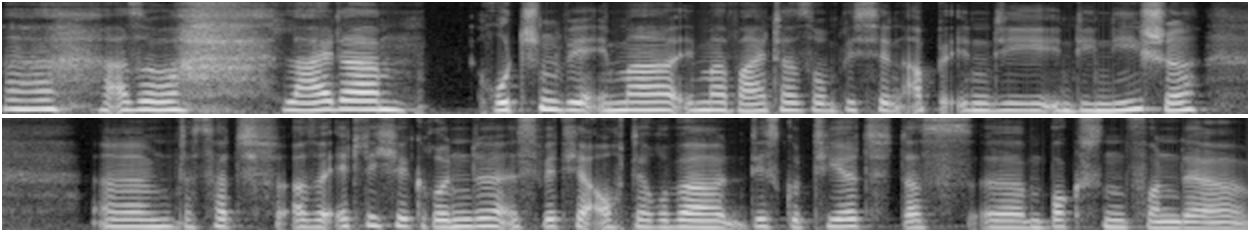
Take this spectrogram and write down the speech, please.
Äh, also leider rutschen wir immer, immer weiter so ein bisschen ab in die, in die Nische. Ähm, das hat also etliche Gründe. Es wird ja auch darüber diskutiert, das ähm, Boxen von der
